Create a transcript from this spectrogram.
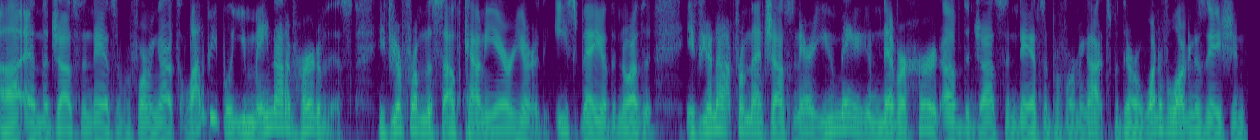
uh, and the Johnston Dance and Performing Arts. A lot of people, you may not have heard of this. If you're from the South County area or the East Bay or the North, if you're not from that Johnston area, you may have never heard of the Johnston Dance and Performing Arts, but they're a wonderful organization.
